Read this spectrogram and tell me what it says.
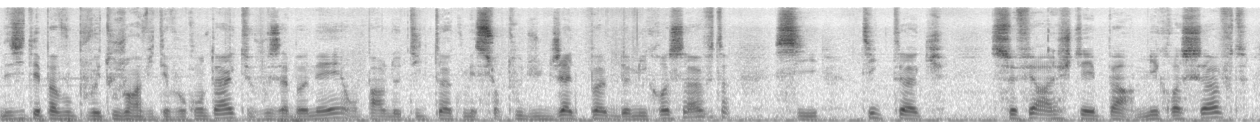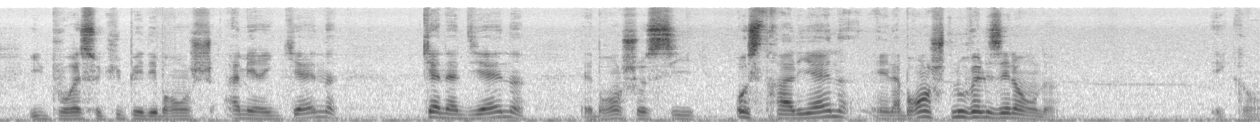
N'hésitez pas, vous pouvez toujours inviter vos contacts, vous abonner. On parle de TikTok, mais surtout du jackpot de Microsoft. Si TikTok se fait racheter par Microsoft, il pourrait s'occuper des branches américaines, canadiennes, les branches aussi australiennes et la branche Nouvelle-Zélande. Et quand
